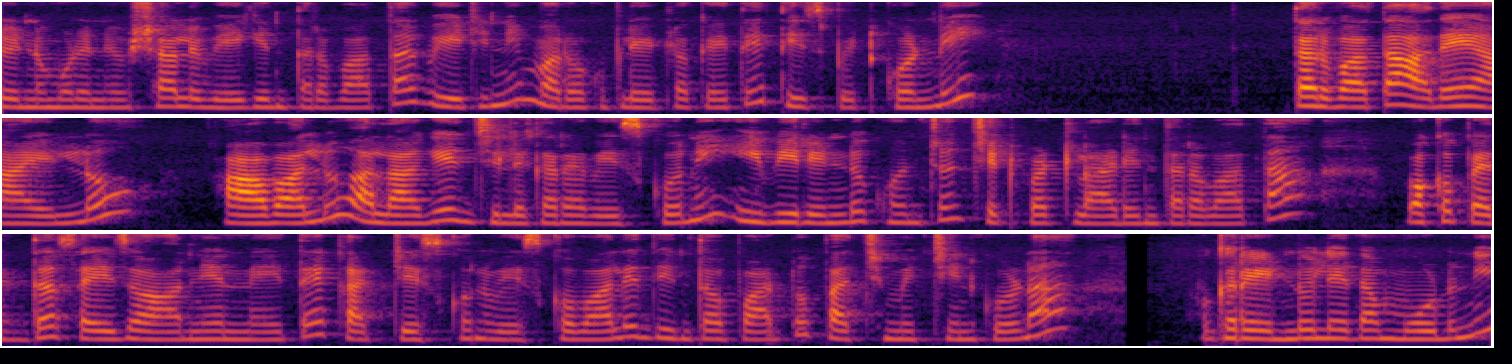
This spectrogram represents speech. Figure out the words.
రెండు మూడు నిమిషాలు వేగిన తర్వాత వీటిని మరొక ప్లేట్లోకి అయితే తీసి పెట్టుకోండి. తర్వాత అదే ఆయిల్లో ఆవాలు అలాగే జీలకర్ర వేసుకొని ఇవి రెండు కొంచెం చిట్పట్లాడిన తర్వాత ఒక పెద్ద సైజు ఆనియన్ అయితే కట్ చేసుకొని వేసుకోవాలి. దీంతోపాటు పచ్చిమిర్చిని కూడా ఒక రెండు లేదా మూడుని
